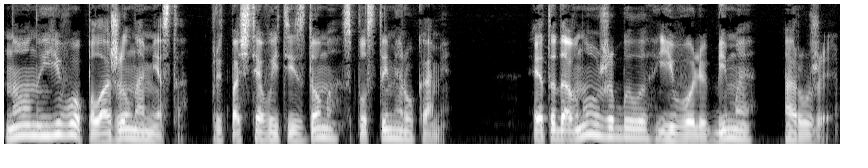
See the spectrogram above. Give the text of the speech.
Но он и его положил на место, предпочтя выйти из дома с пустыми руками. Это давно уже было его любимое оружие.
